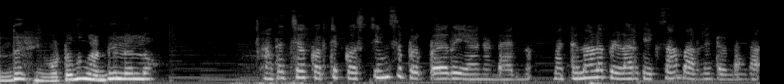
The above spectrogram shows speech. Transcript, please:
എന്ത് ഇങ്ങോട്ടൊന്നും കണ്ടില്ലല്ലോ. അതച്ചാ കുറച്ച് ക്വസ്റ്റ്യൻസ് പ്രിപ്പയർ ചെയ്യാനുണ്ടായിരുന്നു. മറ്റന്നാളെ പിള്ളേർക്ക് എക്സാം പറഞ്ഞിട്ടുണ്ട് അതാ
